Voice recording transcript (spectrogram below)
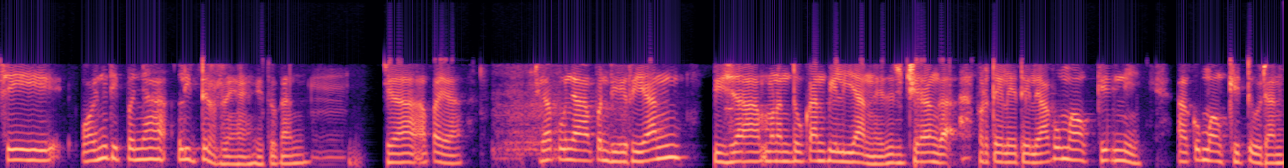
si oh ini tipenya leader ya gitu kan Hmm. dia apa ya dia punya pendirian bisa menentukan pilihan itu dia nggak bertele-tele aku mau gini aku mau gitu dan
